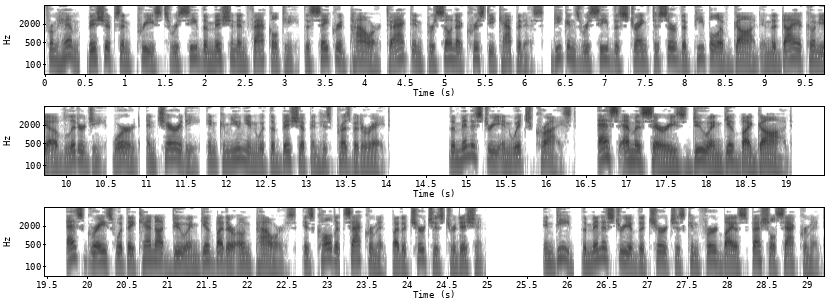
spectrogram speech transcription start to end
From him, bishops and priests receive the mission and faculty the sacred power to act in persona Christi Capitis, deacons receive the strength to serve the people of God in the diaconia of liturgy, word, and charity, in communion with the bishop and his presbyterate. The ministry in which Christ's emissaries do and give by God grace what they cannot do and give by their own powers, is called a sacrament by the Church's tradition. Indeed, the ministry of the Church is conferred by a special sacrament.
